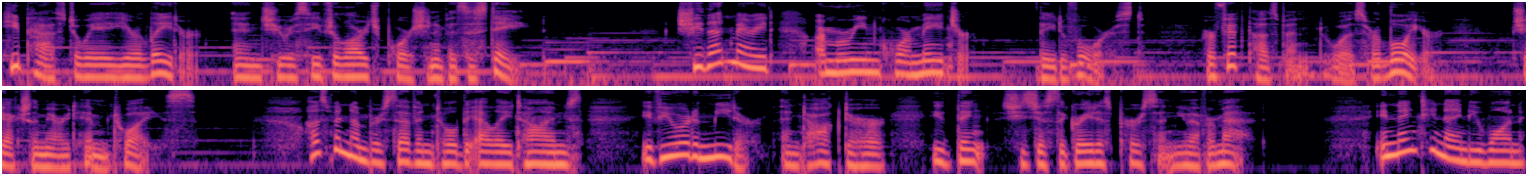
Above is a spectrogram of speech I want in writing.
He passed away a year later, and she received a large portion of his estate. She then married a Marine Corps major. They divorced. Her fifth husband was her lawyer. She actually married him twice. Husband number seven told the LA Times if you were to meet her and talk to her, you'd think she's just the greatest person you ever met. In 1991,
